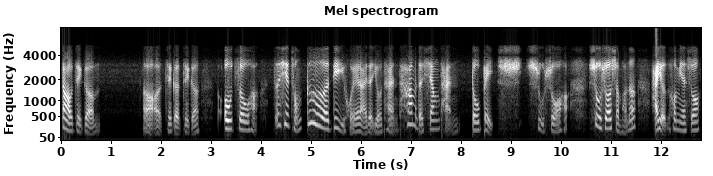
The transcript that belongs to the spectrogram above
到这个呃这个这个欧洲哈，这些从各地回来的犹太人，他们的相谈都被诉说哈，诉说什么呢？还有后面说，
